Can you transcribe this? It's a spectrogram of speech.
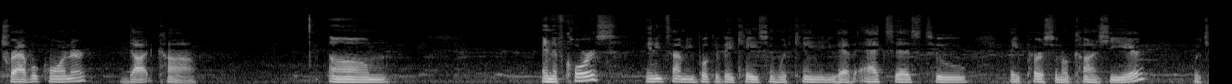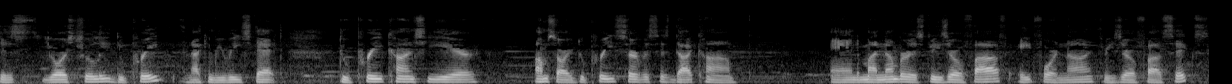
travelcorner.com. Um, and of course, anytime you book a vacation with Kenya, you have access to a personal concierge, which is yours truly, Dupree, and I can be reached at Dupree Concierge. I'm sorry, DupreeServices.com. And my number is 305 849 3056.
